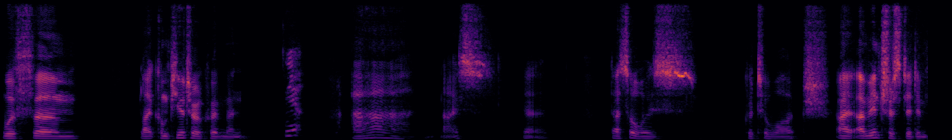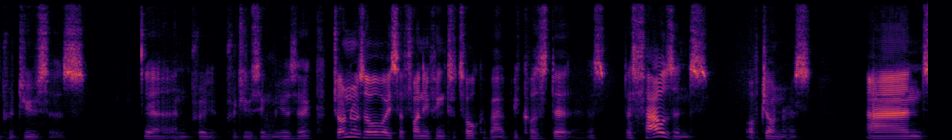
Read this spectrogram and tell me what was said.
with um like computer equipment? Yeah. Ah, nice. Yeah. That's always good to watch. I, I'm interested in producers. Yeah, and pro- producing music. Genre is always a funny thing to talk about because there, there's, there's thousands of genres. And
